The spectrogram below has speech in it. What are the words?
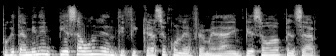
Porque también empieza uno a identificarse con la enfermedad, empieza uno a pensar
